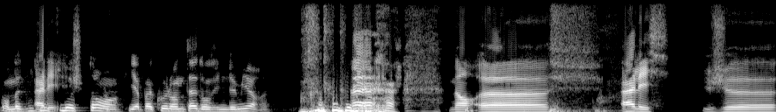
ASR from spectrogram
On a dit tout notre je... temps, hein. il n'y a pas Colanta dans une demi-heure. non, euh, allez, je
